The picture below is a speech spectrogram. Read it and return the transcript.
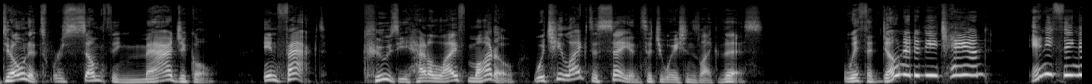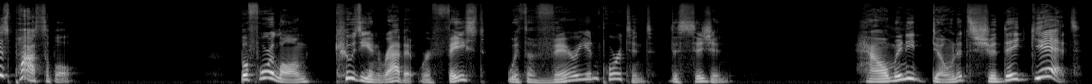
Donuts were something magical. In fact, Koozy had a life motto which he liked to say in situations like this With a donut in each hand, anything is possible. Before long, Koozy and Rabbit were faced with a very important decision. How many donuts should they get?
